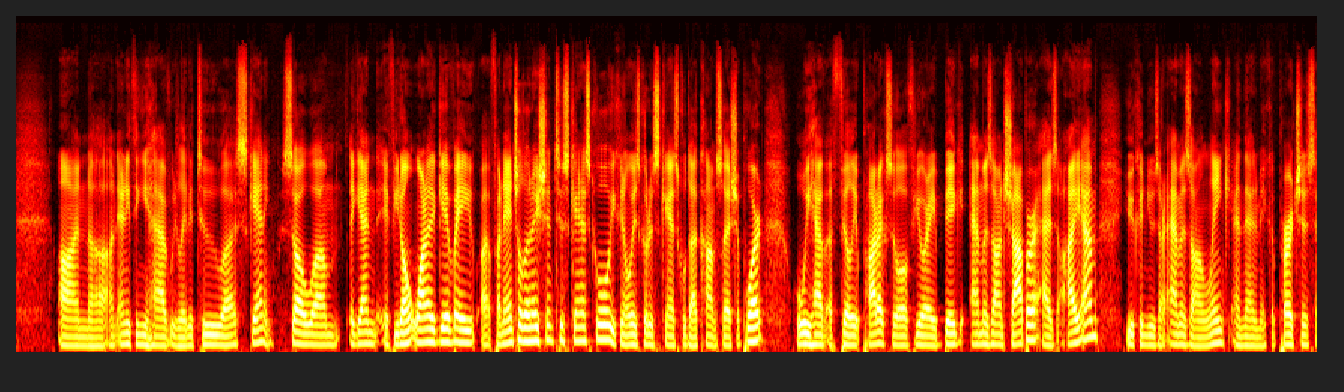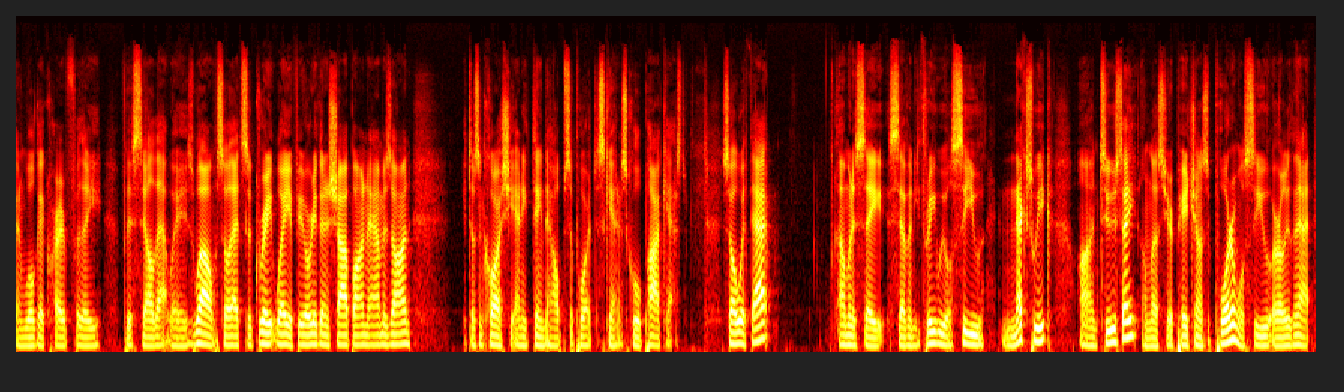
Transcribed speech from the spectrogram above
on uh, on anything you have related to uh, scanning. So um, again, if you don't want to give a, a, financial donation to Scanner School, you can always go to scannerschool.com/support, we have affiliate products. So if you're a big Amazon shopper, as I am, you can use our Amazon link and then make a purchase, and we'll get credit for the for the sale that way as well. So that's a great way if you're already going to shop on Amazon. It doesn't cost you anything to help support the Scanner School podcast. So with that, I'm going to say 73. We will see you next week on Tuesday, unless you're a Patreon supporter. We'll see you earlier than that.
